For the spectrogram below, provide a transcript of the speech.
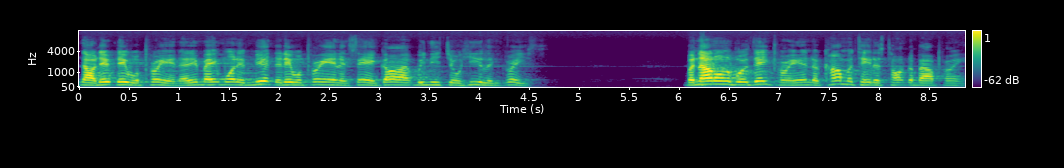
No, they, they were praying. Now, they might want to admit that they were praying and saying, God, we need your healing grace. But not only were they praying, the commentators talked about praying.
